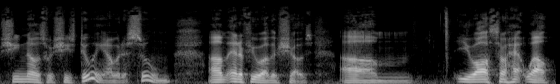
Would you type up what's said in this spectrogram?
she knows what she's doing, I would assume, um, and a few other shows. Um, you also have well,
